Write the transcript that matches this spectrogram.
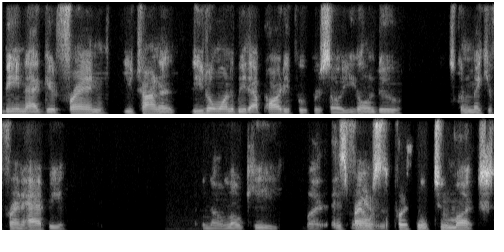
being that good friend, you trying to, you don't want to be that party pooper. So you're going to do it's going to make your friend happy, you know, low key. But his friend Yeah. was just pushing it too much,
